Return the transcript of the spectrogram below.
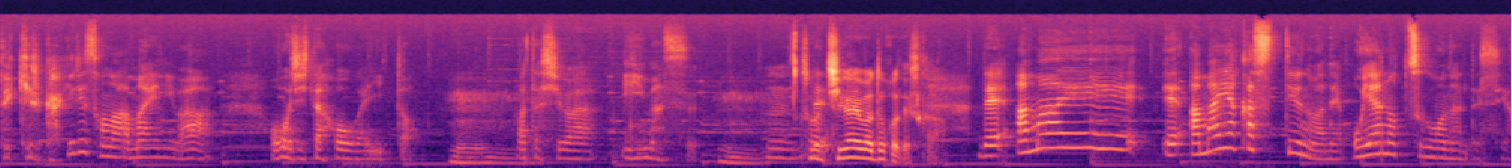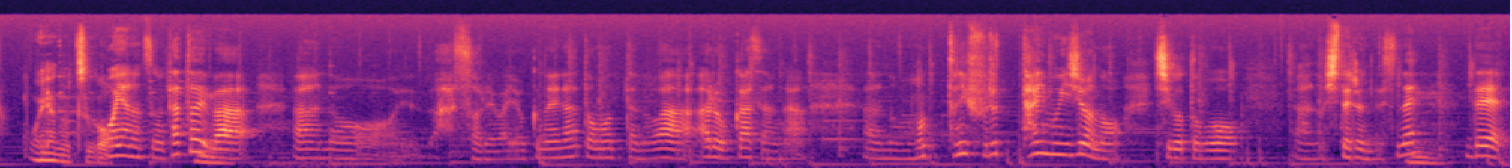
できる限りその甘えには応じた方がいいと。うん私は言います。うん。うん。その違いはどこですか？で甘ええ甘やかすっていうのはね親の都合なんですよ。親の都合。親の都合。例えば、あのあそれは良くないなと思ったのはあるお母さんがあの本当にフルタイム以上の仕事をあのしてるんですね。で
